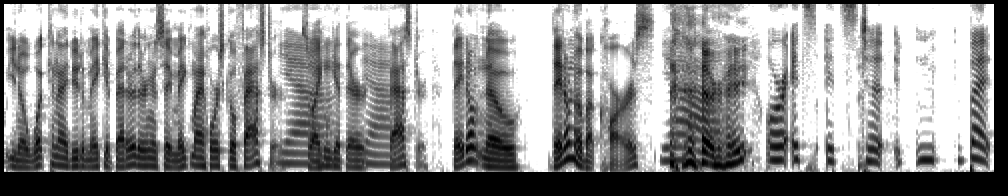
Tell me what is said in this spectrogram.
you know, what can I do to make it better? They're going to say, make my horse go faster so I can get there yeah. faster. They don't know, they don't know about cars. Yeah. right? Or it's it's to, mm, but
